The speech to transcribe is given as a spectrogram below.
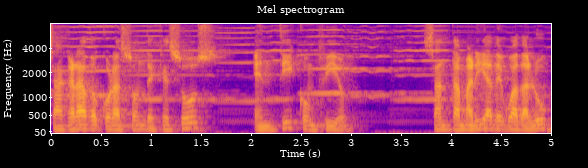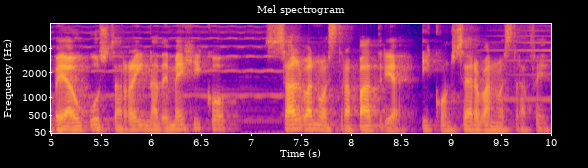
Sagrado Corazón de Jesús, en ti confío. Santa María de Guadalupe, Augusta Reina de México, salva nuestra patria y conserva nuestra fe.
